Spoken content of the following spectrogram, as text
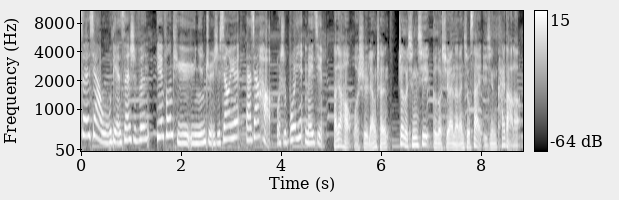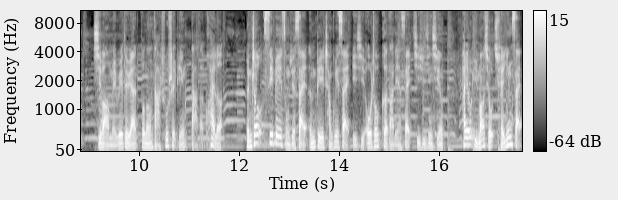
三下午五点三十分，巅峰体育与您准时相约。大家好，我是播音美景。大家好，我是梁晨。这个星期各个学院的篮球赛已经开打了，希望每位队员都能打出水平，打得快乐。本周 CBA 总决赛、NBA 常规赛以及欧洲各大联赛继续进行，还有羽毛球全英赛。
